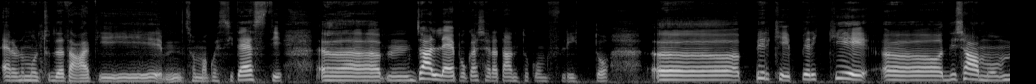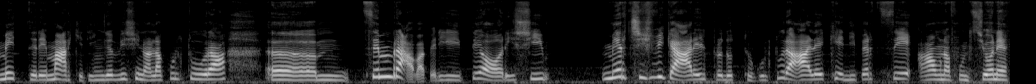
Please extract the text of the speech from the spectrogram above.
erano molto datati, insomma, questi testi. Ehm, già all'epoca c'era tanto conflitto. Ehm, perché? Perché, eh, diciamo, mettere marketing vicino alla cultura ehm, sembrava per i teorici mercificare il prodotto culturale che di per sé ha una funzione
